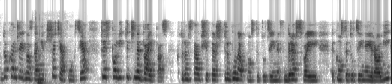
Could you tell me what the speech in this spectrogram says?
dokończę jedno zdanie, tak. trzecia funkcja to jest polityczny bypass, którym stał się też Trybunał Konstytucyjny wbrew swojej konstytucyjnej roli,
